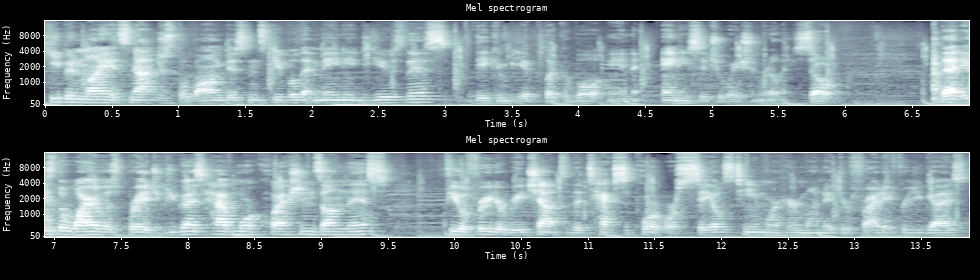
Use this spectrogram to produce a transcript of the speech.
keep in mind, it's not just the long distance people that may need to use this. They can be applicable in any situation really. So that is the wireless bridge. If you guys have more questions on this, feel free to reach out to the tech support or sales team. We're here Monday through Friday for you guys.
